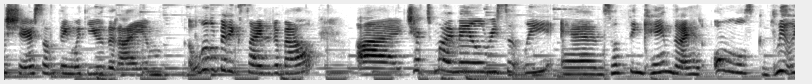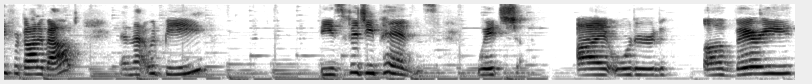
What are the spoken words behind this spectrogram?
to share something with you that I am a little bit excited about. I checked my mail recently and something came that I had almost completely forgot about, and that would be these Fidgy pins, which I ordered a very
